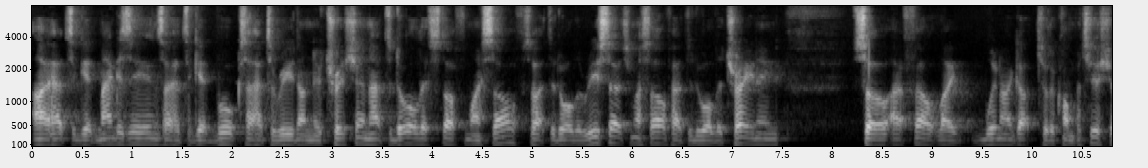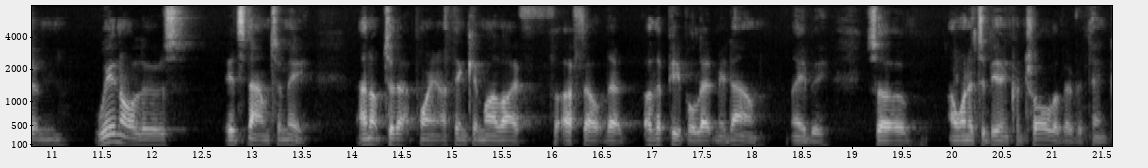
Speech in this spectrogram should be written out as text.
I had to get magazines, I had to get books, I had to read on nutrition, I had to do all this stuff myself. So I had to do all the research myself, I had to do all the training. So I felt like when I got to the competition, win or lose, it's down to me. And up to that point, I think in my life, I felt that other people let me down, maybe. So I wanted to be in control of everything.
